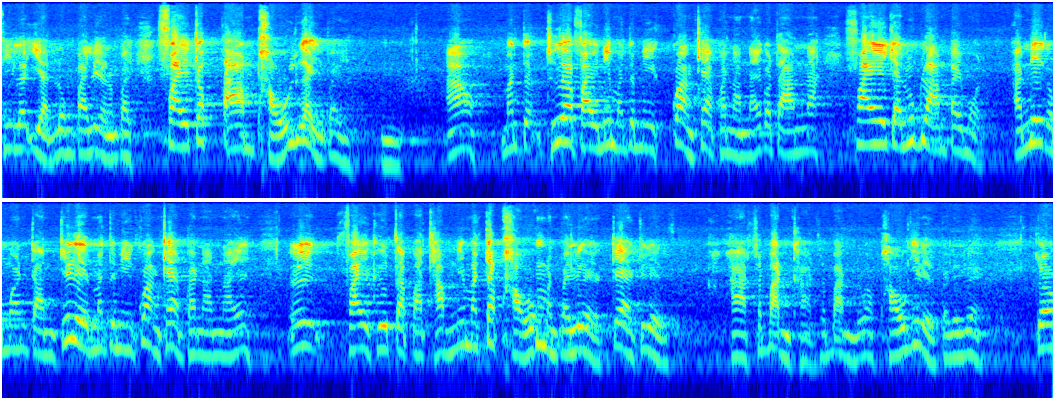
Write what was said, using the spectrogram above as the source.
ที่ละเอียดลงไปละเอียดลงไป ไฟก็ตามเผาเรื่อยไปอืมเอามันจะเชื้อไฟนี้มันจะมีกว้างแคบขนาดไหนก็ตามนะ ไฟจะลุกลามไปหมด อันนี้ก็เหมือนกันกิเลสมันจะมีกว้างแคบขนาดไหนเอไฟคือตปะธรรมนี่มันจะเผาของมันไปเรื่อย แก้กิเลสขาดสะบั้นขาดสะบั้นหรือว่าเผากิเลสไปเรื่อยๆจน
